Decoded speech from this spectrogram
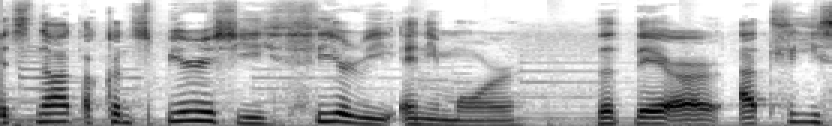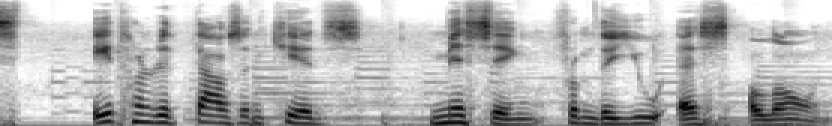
It's not a conspiracy theory anymore that there are at least 800,000 kids missing from the US alone.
